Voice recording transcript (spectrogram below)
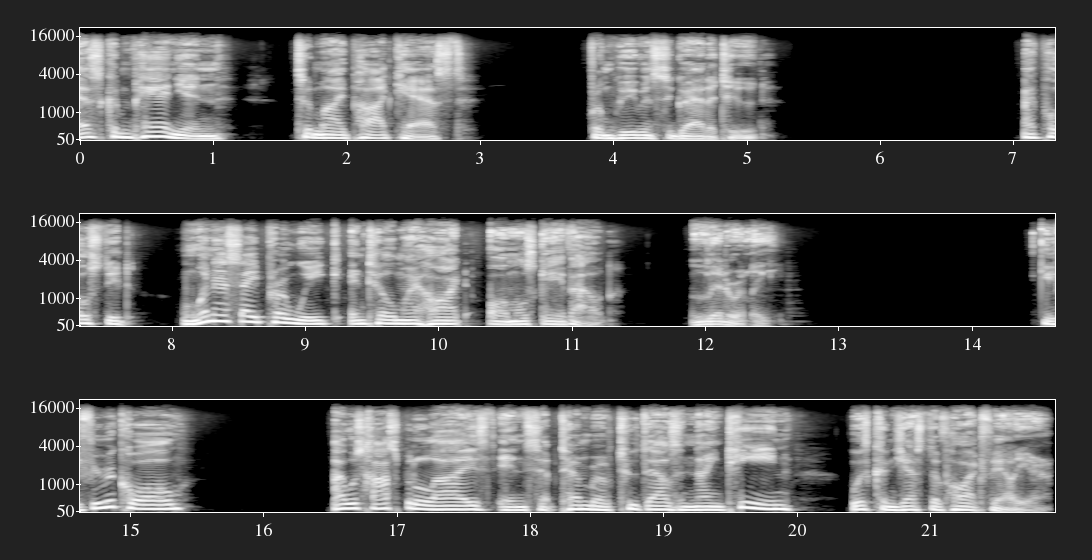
as companion to my podcast, From Grievance to Gratitude. I posted one essay per week until my heart almost gave out, literally. If you recall, I was hospitalized in September of 2019 with congestive heart failure.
